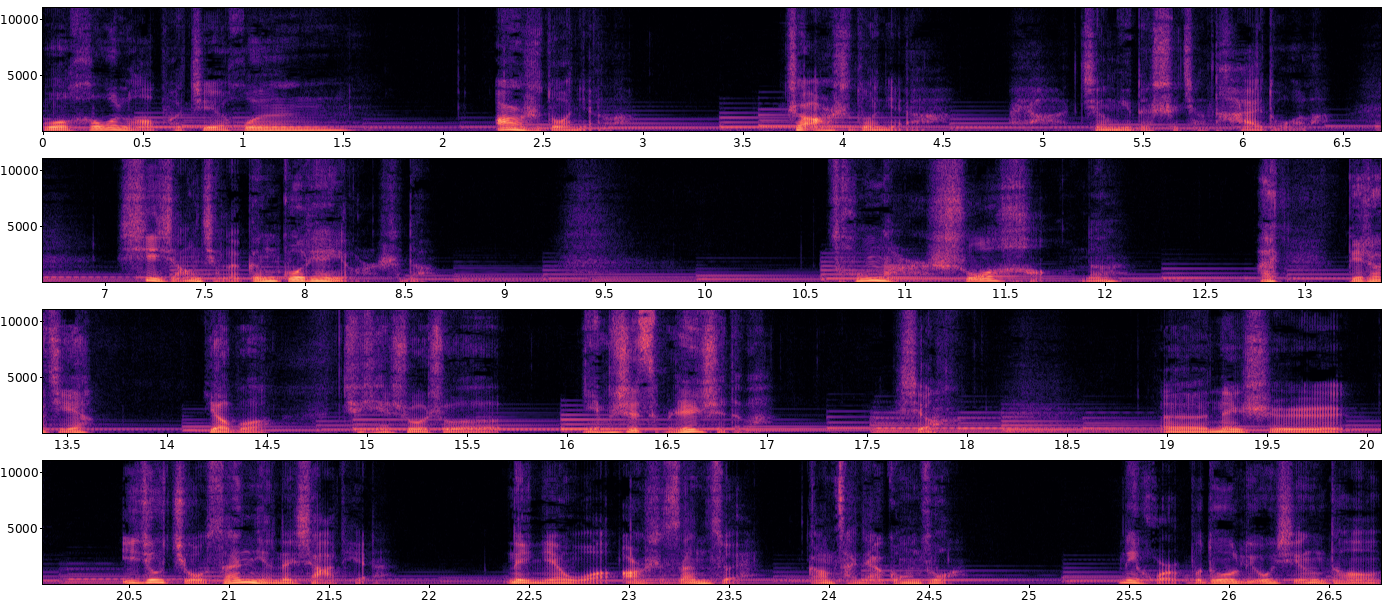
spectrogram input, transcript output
我和我老婆结婚二十多年了，这二十多年啊，哎呀，经历的事情太多了，细想起来跟过电影似的。从哪儿说好呢？哎，别着急啊，要不就先说说你们是怎么认识的吧。行，呃，那是，一九九三年的夏天，那年我二十三岁，刚参加工作，那会儿不都流行到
